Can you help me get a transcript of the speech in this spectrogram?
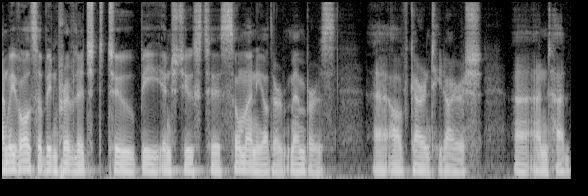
And we've also been privileged to be introduced to so many other members uh, of Guaranteed Irish uh, and had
